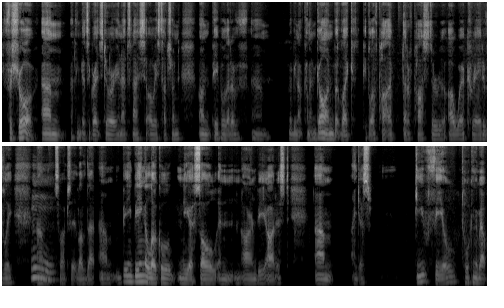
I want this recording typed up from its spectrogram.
For sure, um, I think that's a great story, and it's nice to always touch on on people that have um, maybe not come and gone, but like people have pa- that have passed through our work creatively. Um, mm. Um, so I absolutely love that. Um, being being a local neo soul and R and B artist, um, I guess. Do you feel talking about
